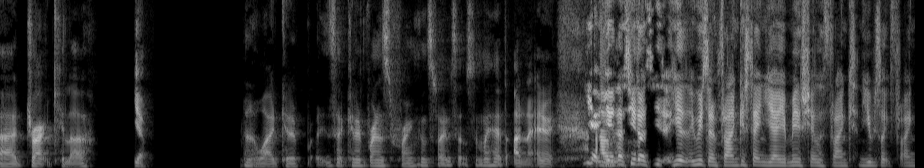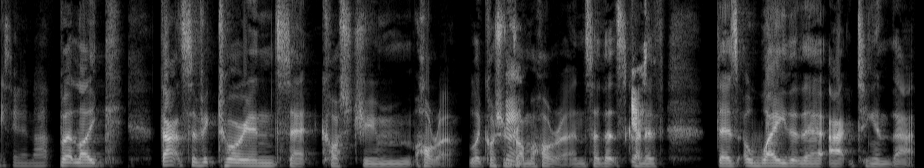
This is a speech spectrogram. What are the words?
uh, Dracula. Yeah. I don't know why I'd Kenneth, is that Kenneth Branagh's Frankenstein? Is that what's in my head? I don't know. Anyway, Yeah, yeah, Um, that's, he does. He, he, was in Frankenstein. Yeah, he made Shelley Frankenstein. He was like Frankenstein in that. but like that's a Victorian set costume horror, like costume Mm. drama horror, and so that's kind Yes. of there's a way that they're acting in that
